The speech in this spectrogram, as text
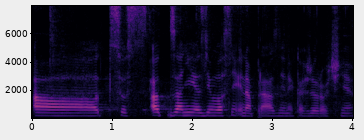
A, co, a za ní jezdím vlastně i na prázdniny každoročně.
